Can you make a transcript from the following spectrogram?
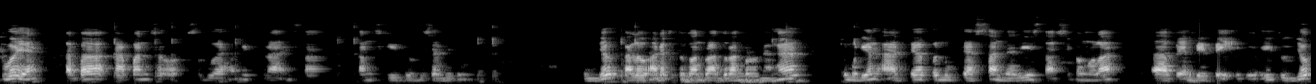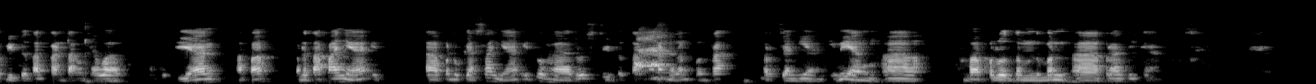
dua ya, apa kapan se sebuah mitra instansi itu bisa ditunjuk kalau ada ketentuan peraturan perundangan, kemudian ada penugasan dari instansi pengelola uh, PNBP itu ditunjuk ditetapkan tanggung jawab. Kemudian apa penetapannya uh, penugasannya itu harus ditetapkan dalam kontrak perjanjian. Ini yang uh, apa perlu teman-teman uh, perhatikan.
